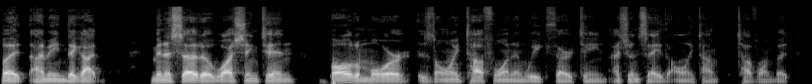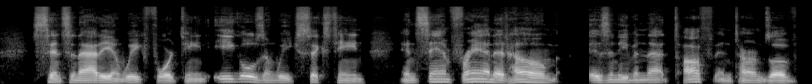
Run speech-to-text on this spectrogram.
but I mean they got Minnesota, Washington, Baltimore is the only tough one in week 13. I shouldn't say the only t- tough one, but Cincinnati in week 14, Eagles in week 16, and San Fran at home isn't even that tough in terms of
